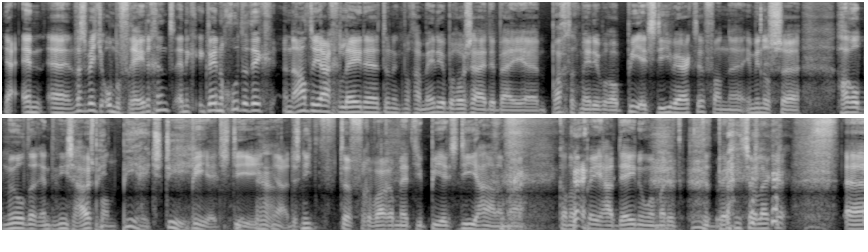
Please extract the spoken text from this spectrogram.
ja. en eh, het was een beetje onbevredigend. En ik, ik weet nog goed dat ik een aantal jaar geleden, toen ik nog aan mediabureau zeide, bij eh, een prachtig mediabureau PhD werkte. Van eh, inmiddels eh, Harold Mulder en Denise Huisman. P- PhD. PhD. Ja. Ja. dus niet te verwarren met je PhD halen, maar ik kan ook PhD noemen, maar dat, dat werkt niet zo lekker. Eh,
